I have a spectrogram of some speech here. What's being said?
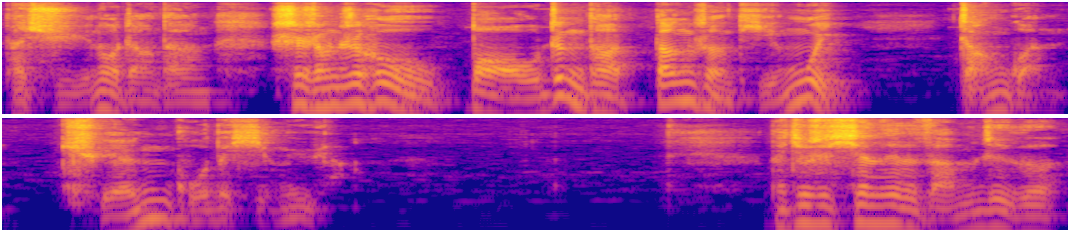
他许诺张汤，事成之后保证他当上廷尉，掌管全国的刑狱啊。那就是现在的咱们这个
